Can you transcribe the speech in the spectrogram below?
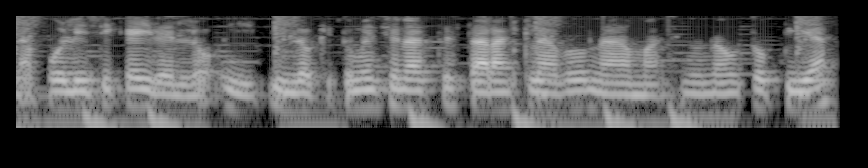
la política y de lo, y, lo que tú mencionaste estar anclado nada más en una utopía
